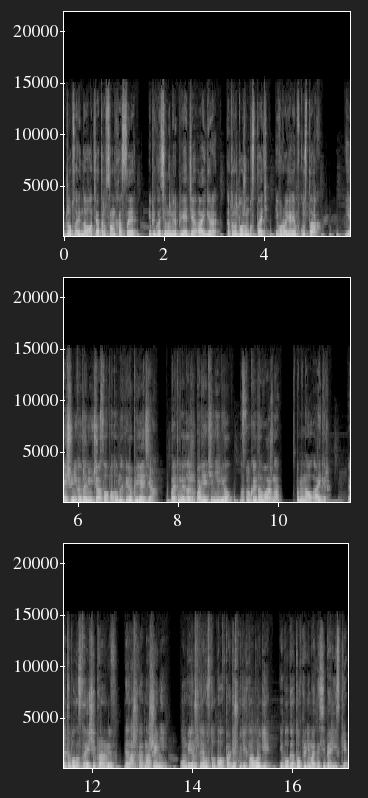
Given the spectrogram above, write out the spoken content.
Джобс арендовал театр в Сан-Хосе и пригласил на мероприятие Айгера, который должен был стать его роялем в кустах. Я еще никогда не участвовал в подобных мероприятиях, поэтому я даже понятия не имел, насколько это важно, вспоминал Айгер. Это был настоящий прорыв для наших отношений. Он видел, что я выступал в поддержку технологии и был готов принимать на себя риски.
